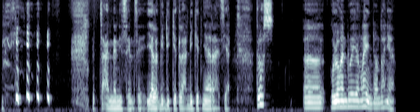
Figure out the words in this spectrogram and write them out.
Bercanda nih sensei. Ya lebih dikit lah. Dikitnya rahasia. Terus uh, golongan dua yang lain contohnya.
